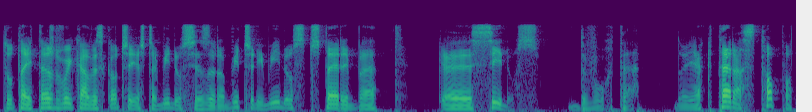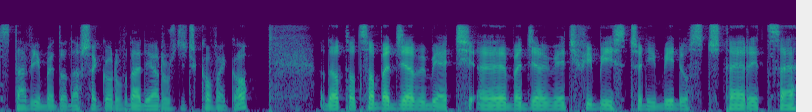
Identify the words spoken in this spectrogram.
Tutaj też dwójka wyskoczy, jeszcze minus się zrobi, czyli minus 4b e, sinus 2t. No jak teraz to podstawimy do naszego równania różniczkowego, no to co będziemy mieć? E, będziemy mieć fibis, czyli minus 4c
